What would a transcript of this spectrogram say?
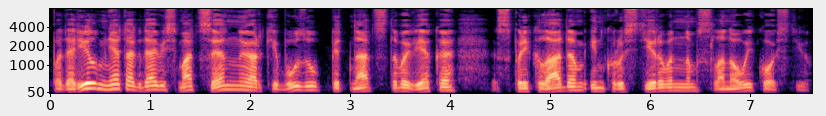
подарил мне тогда весьма ценную аркебузу XV века с прикладом, инкрустированным слоновой костью.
